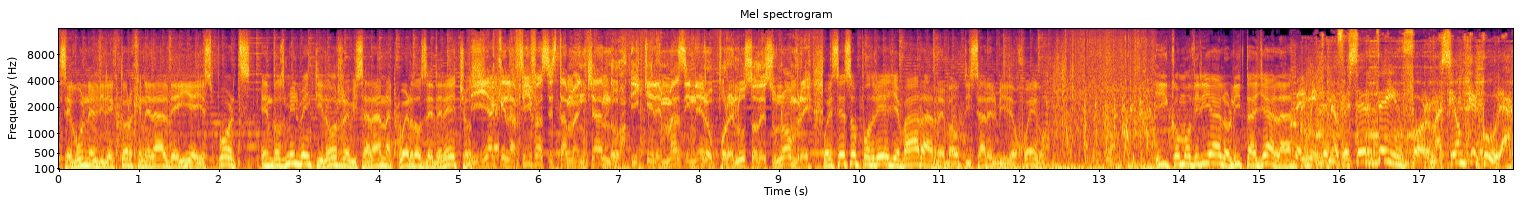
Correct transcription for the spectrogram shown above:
Según el director general de EA Sports, en 2022 revisarán acuerdos de derechos. Y ya que la FIFA se está manchando y quiere más dinero por el uso de su nombre, pues eso podría llevar a rebautizar el videojuego. Y como diría Lolita Ayala, Permíteme ofrecerte información que cura.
